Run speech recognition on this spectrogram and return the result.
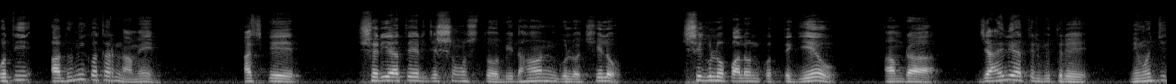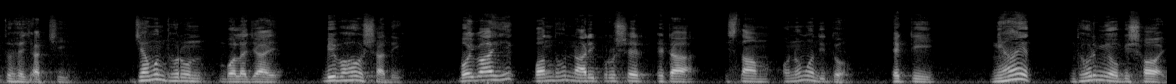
অতি আধুনিকতার নামে আজকে শরিয়াতের যে সমস্ত বিধানগুলো ছিল, সেগুলো পালন করতে গিয়েও আমরা জাহিলিয়াতের ভিতরে নিমজ্জিত হয়ে যাচ্ছি। যেমন ধরুন, বলা যায়, বিবাহ সাদী। বৈবাহিক বন্ধন নারী পুরুষের এটা ইসলাম অনুমোদিত একটি ন্যায় ধর্মীয় বিষয়,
